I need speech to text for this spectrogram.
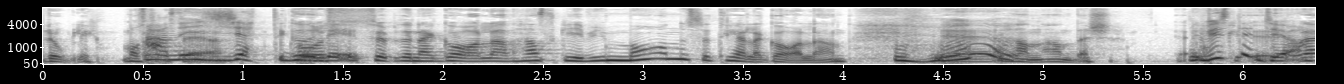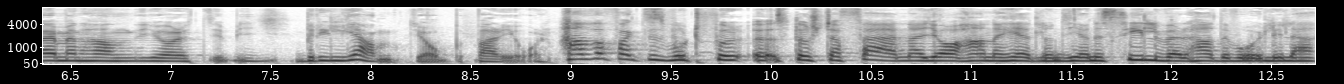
rolig, måste Han jag är säga. jättegullig. Och super- den här galan, han skriver ju manuset till hela galan. Eh, han Anders. Det visste Och, inte jag. eh, Nej, men han gör ett briljant jobb varje år. Han var faktiskt vårt för, eh, största fan när jag, Hanna Hedlund och Jenny Silver hade vår lilla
